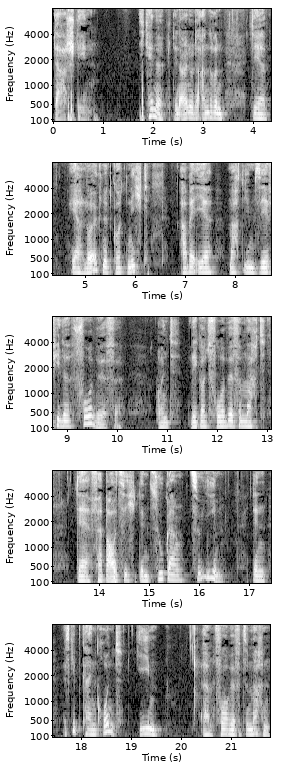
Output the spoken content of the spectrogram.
dastehen. Ich kenne den einen oder anderen, der ja, leugnet Gott nicht, aber er macht ihm sehr viele Vorwürfe. Und wer Gott Vorwürfe macht, der verbaut sich den Zugang zu ihm. Denn es gibt keinen Grund, ihm äh, Vorwürfe zu machen,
